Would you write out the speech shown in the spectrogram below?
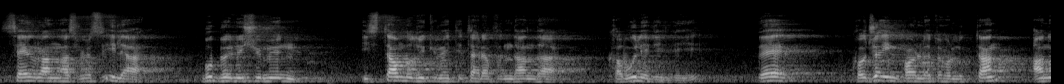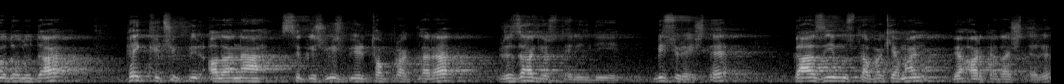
Sevr Anlaşması'yla bu bölüşümün İstanbul hükümeti tarafından da kabul edildiği ve koca imparatorluktan Anadolu'da pek küçük bir alana sıkışmış bir topraklara rıza gösterildiği bir süreçte Gazi Mustafa Kemal ve arkadaşları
